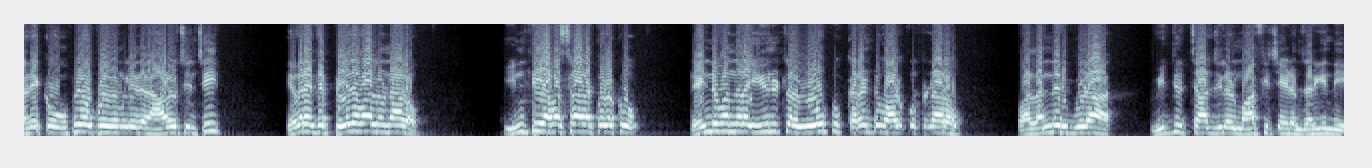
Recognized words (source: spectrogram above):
అది ఎక్కువ ఉపయోగపడడం లేదని ఆలోచించి ఎవరైతే పేదవాళ్ళు ఉన్నారో ఇంటి అవసరాల కొరకు రెండు వందల యూనిట్ల లోపు కరెంటు వాడుకుంటున్నారో వాళ్ళందరికీ కూడా విద్యుత్ ఛార్జీలను మాఫీ చేయడం జరిగింది.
